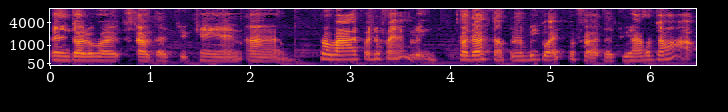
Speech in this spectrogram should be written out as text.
and go to work so that you can um, provide for the family. So that's something to be grateful for that you have a job.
